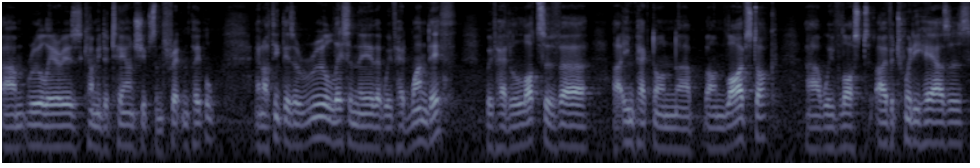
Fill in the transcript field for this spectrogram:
um, rural areas, come into townships and threaten people. And I think there's a real lesson there that we've had one death, we've had lots of uh, uh, impact on, uh, on livestock, uh, we've lost over 20 houses,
